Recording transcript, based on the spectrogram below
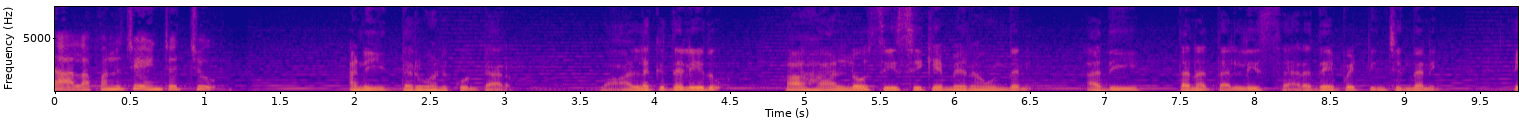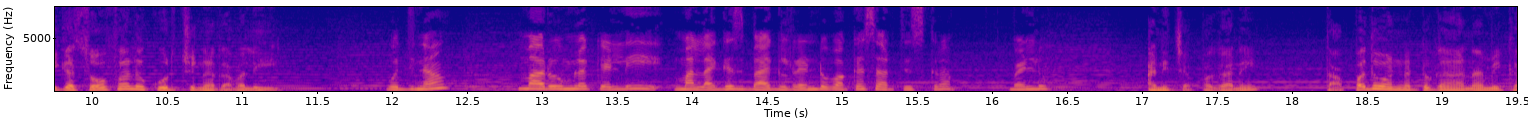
చాలా పనులు చేయించొచ్చు. అని ఇద్దరు అనుకుంటారు. వాళ్ళకి తెలీదు ఆ హాల్లో సీసీ కెమెరా ఉందని అది తన తల్లి శారదే పెట్టించిందని. ఇక సోఫాలో కూర్చున్న రవలి వదినా మా రూమ్లోకి వెళ్ళి మా లగేజ్ బ్యాగులు రెండు ఒకేసారి తీసుకురా. వెళ్ళు. అని చెప్పగానే తప్పదు అన్నట్టుగా అనామిక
